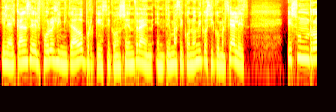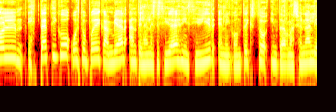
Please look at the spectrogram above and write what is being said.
el alcance del foro es limitado porque se concentra en, temas económicos y comerciales. ¿Es un rol estático o esto puede cambiar ante las necesidades de incidir en el contexto internacional y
